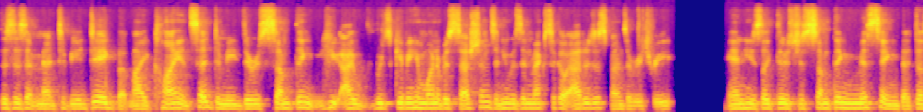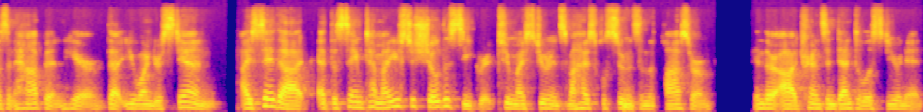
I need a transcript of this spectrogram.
This isn't meant to be a dig, but my client said to me, there's something he I was giving him one of his sessions and he was in Mexico at a Dispenza retreat and he's like, there's just something missing that doesn't happen here that you understand. I say that at the same time, I used to show the secret to my students, my high school students in the classroom in their uh, transcendentalist unit.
